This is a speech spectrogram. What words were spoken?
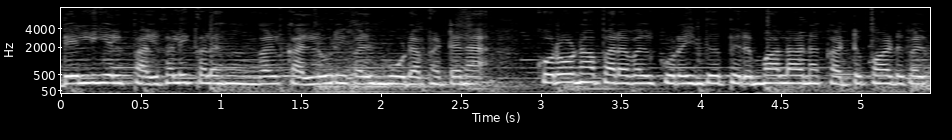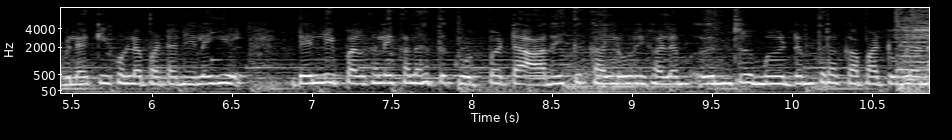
டெல்லியில் பல்கலைக்கழகங்கள் கல்லூரிகள் மூடப்பட்டன. கொரோனா பரவல் குறைந்து பெரும்பாலான கட்டுப்பாடுகள் விலக்கிக் கொள்ளப்பட்ட நிலையில் டெல்லி பல்கலைக்கழகத்துக்கு உட்பட்ட அனைத்து கல்லூரிகளும் இன்று மீண்டும் திறக்கப்பட்டுள்ளன.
